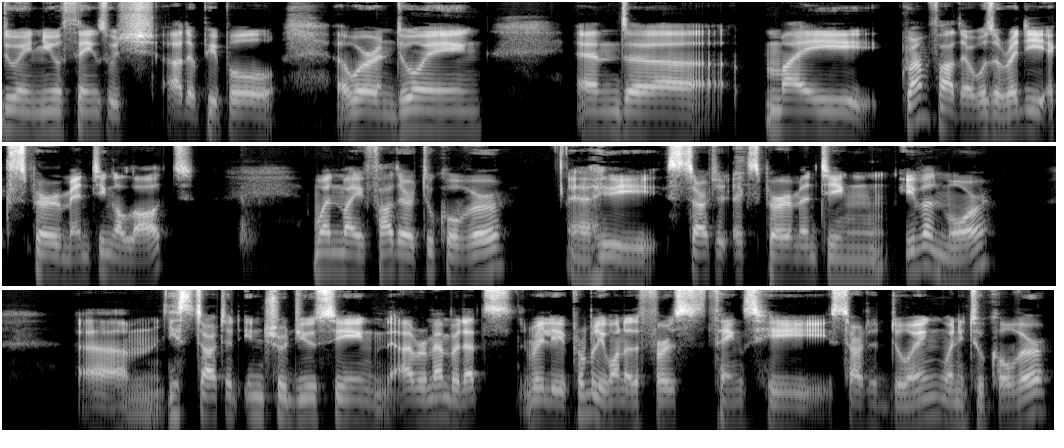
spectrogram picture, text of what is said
doing new things which other people uh, weren't doing. And uh, my grandfather was already experimenting a lot. When my father took over, uh, he started experimenting even more um, he started introducing i remember that's really probably one of the first things he started doing when he took over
